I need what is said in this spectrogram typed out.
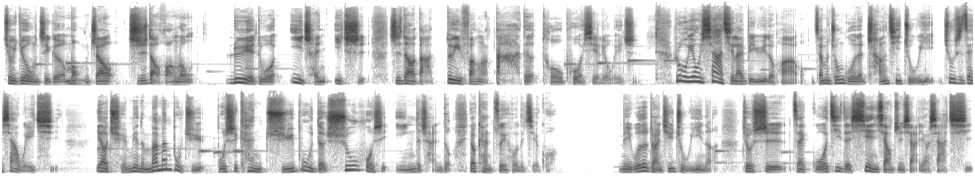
就用这个猛招直捣黄龙。掠夺一城一尺，直到打对方啊打得头破血流为止。如果用下棋来比喻的话，咱们中国的长期主义就是在下围棋，要全面的慢慢布局，不是看局部的输或是赢的缠斗，要看最后的结果。美国的短期主义呢，就是在国际的现象之下要下棋，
